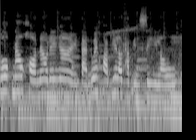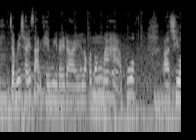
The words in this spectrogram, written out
โรคเน่าคอเน่าได้ง่ายอืมแต่ด้วยความที่เราทำอินทรีย์เราอืมจะไม่ใช้สารเคมีใด ๆ เราก็ต้องอืมมาหาพวกอ่าชีว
